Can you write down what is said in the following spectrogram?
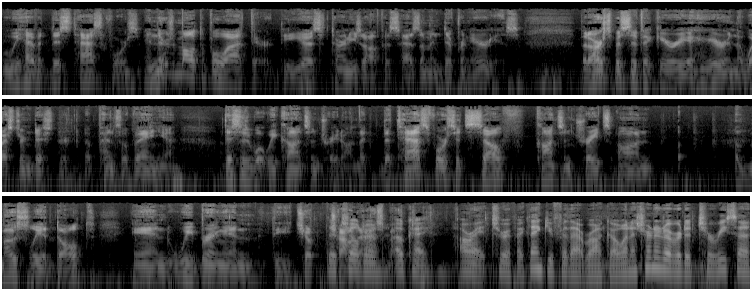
We have this task force, and there's multiple out there. The U.S. Attorney's Office has them in different areas. But our specific area here in the Western District of Pennsylvania, this is what we concentrate on. The, the task force itself concentrates on mostly adult and we bring in the, ch- the child children. Aspect. Okay, all right, terrific. Thank you for that, Rocco. And I turn it over to Teresa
